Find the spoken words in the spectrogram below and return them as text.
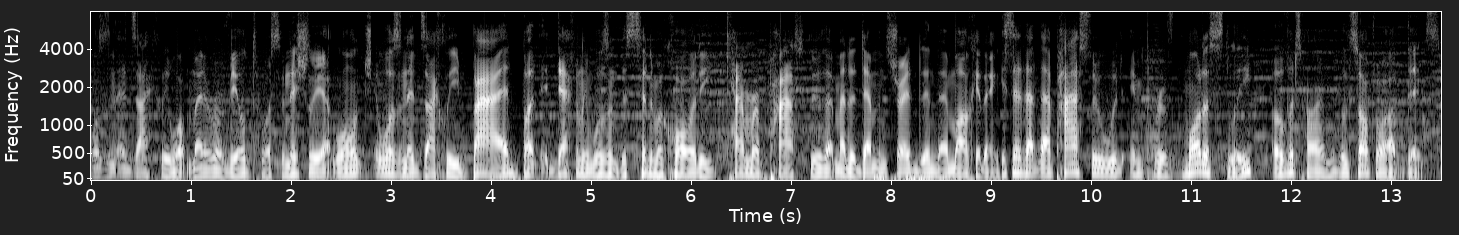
wasn't exactly what Meta revealed to us initially at launch. It wasn't exactly bad, but it definitely wasn't the cinema quality camera pass-through that Meta demonstrated in their marketing. He said that their pass-through would improve modestly over time with software updates,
